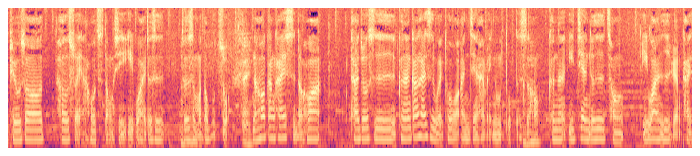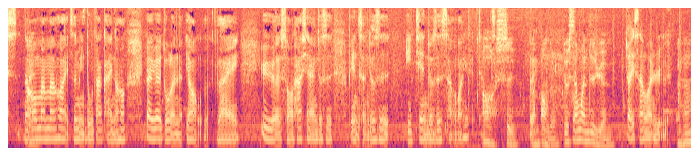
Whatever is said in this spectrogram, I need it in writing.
比如说喝水啊或吃东西以外，就是就是什么都不做，对，然后刚开始的话，他就是可能刚开始委托案件还没那么多的时候，嗯可能一件就是从一万日元开始，然后慢慢后来知名度打开，然后越来越多人要来预约的时候，他现在就是变成就是一件就是三万元这样子，，哦是蛮棒的，就是三万日元。对，三万日元。嗯哼，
